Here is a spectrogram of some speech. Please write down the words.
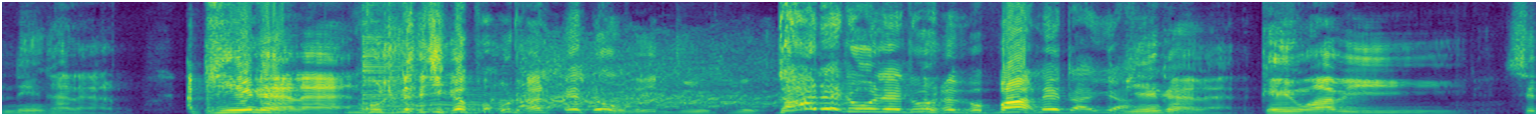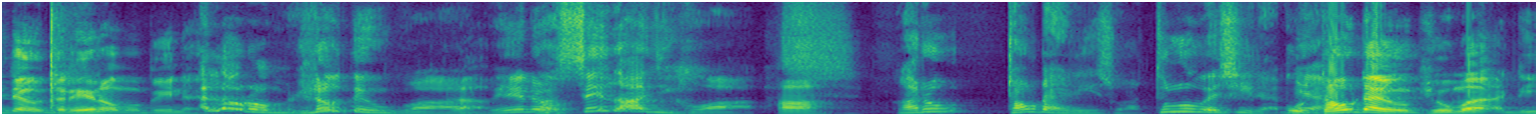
အနင်းခံလိုက်အပြင်းခံလိုက်မဟုတ်လက်ကြီးကပေါတာလဲဟိုလို့လေဒီလိုဒီလိုဓာတ်တွေတို့လဲတို့လဲဘာလဲတာကြီးအကပြင်းခံလိုက်ဂိမ်သွားပြီစစ်တပ်ကိုသတင်းတော်မပေးနိုင်အဲ့လောက်တော့မလွတ်သင့်ဘူးကွာဟုတ်မင်းတို့စဉ်းစားကြည့်ကွာဟာငါတို့ ထောက်တိုင်လေးဆိုတာသူတို့ပဲရှိတယ်ဟိုတောက်တိုင်ကိုဖြိုးမှဒီ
